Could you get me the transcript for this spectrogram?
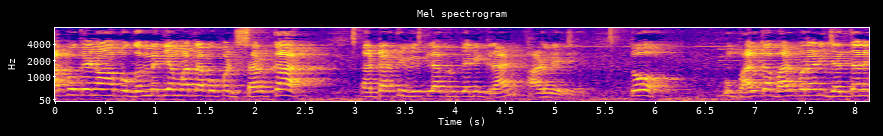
આપો કે ન આપો, ગમે ત્યાં મત આપો, પણ સરકાર અઢારથી વીસ લાખ રૂપિયાની ગ્રાન્ટ ફાળવે છે. તો હું ભાલકા ભાલપરાની જનતાને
